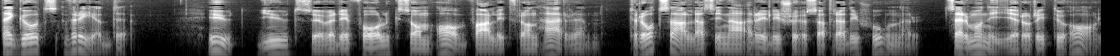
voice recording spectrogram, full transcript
När Guds vrede utgjuts över det folk som avfallit från Herren, trots alla sina religiösa traditioner, ceremonier och ritual,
